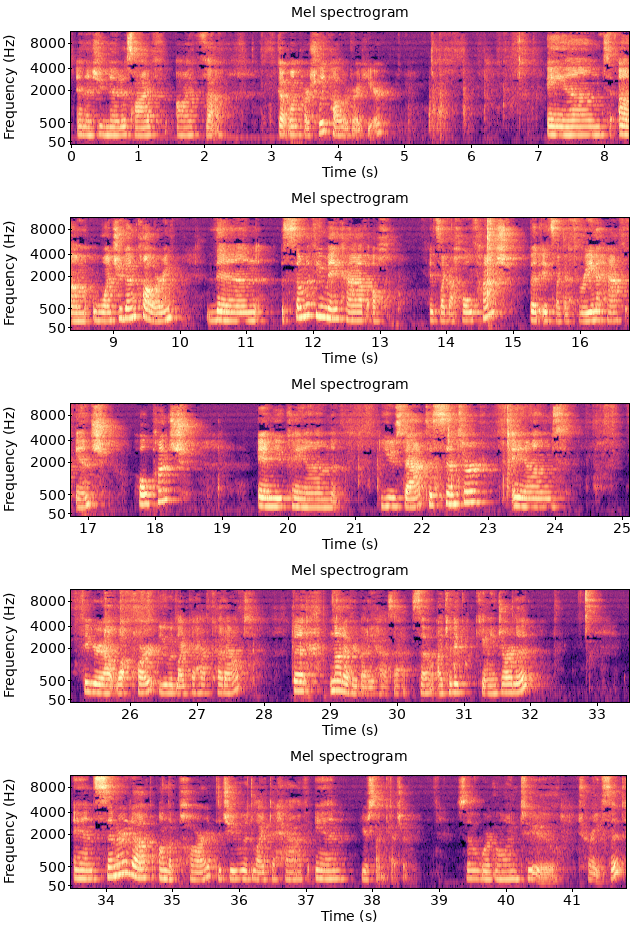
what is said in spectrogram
And as you notice, I've, I've uh, got one partially colored right here. And um, once you're done coloring, then some of you may have a it's like a hole punch, but it's like a three and a half inch hole punch. And you can use that to center and figure out what part you would like to have cut out. But not everybody has that. So I took a canning jar lid and center it up on the part that you would like to have in your sun catcher. So we're going to trace it.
